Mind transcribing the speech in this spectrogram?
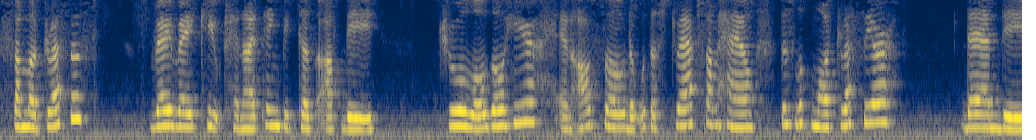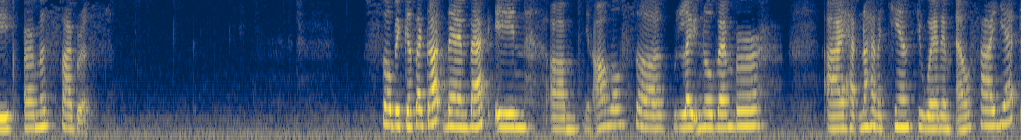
summer dresses. Very, very cute. And I think because of the true logo here and also the with the strap somehow, this look more dressier than the Hermes Cypress. So because I got them back in, um, in almost uh, late November, I have not had a chance to wear them outside yet,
